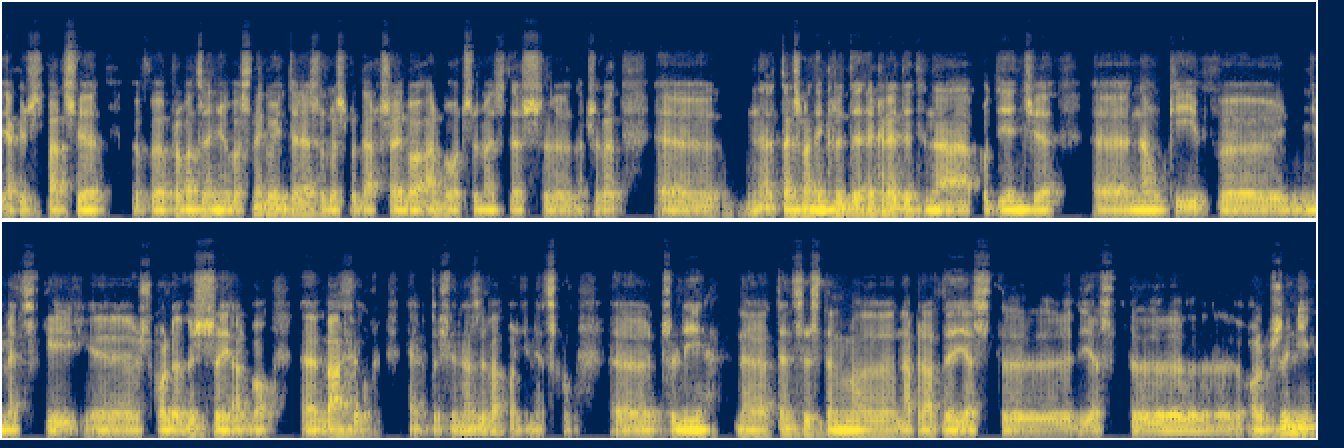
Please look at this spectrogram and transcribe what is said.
jakieś wsparcie w prowadzeniu własnego interesu gospodarczego, albo otrzymać też e, na przykład e, tak zwany kredyt, na podjęcie e, nauki w niemieckiej szkole wyższej albo BAföG, jak to się nazywa po niemiecku. Czyli ten system naprawdę jest, jest olbrzymi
